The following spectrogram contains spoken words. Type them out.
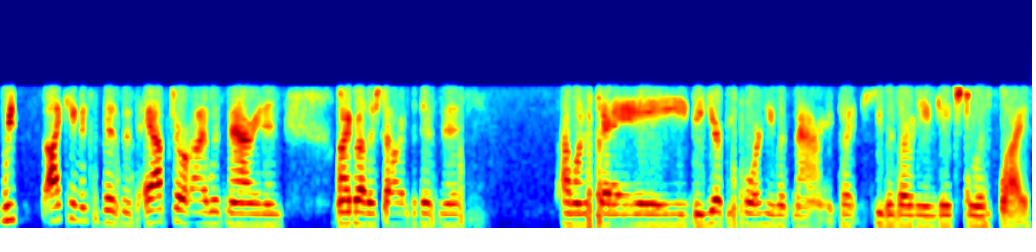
We I came into business after I was married, and my brother started the business. I want to say the year before he was married, but he was already engaged to his wife.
